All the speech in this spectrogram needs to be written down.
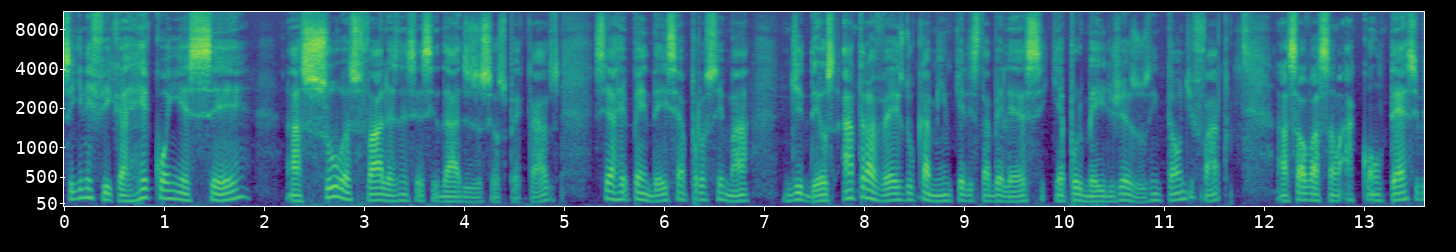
Significa reconhecer as suas falhas, necessidades, os seus pecados, se arrepender e se aproximar de Deus através do caminho que ele estabelece, que é por meio de Jesus. Então, de fato, a salvação acontece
